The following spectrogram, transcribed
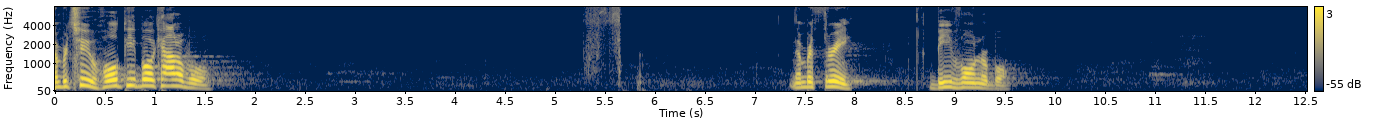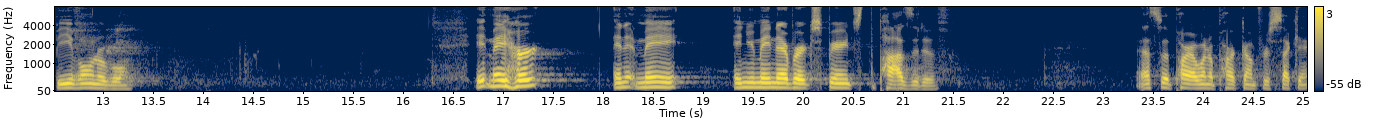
Number two, hold people accountable. Number three, be vulnerable. Be vulnerable. It may hurt and it may and you may never experience the positive. That's the part I want to park on for a second.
